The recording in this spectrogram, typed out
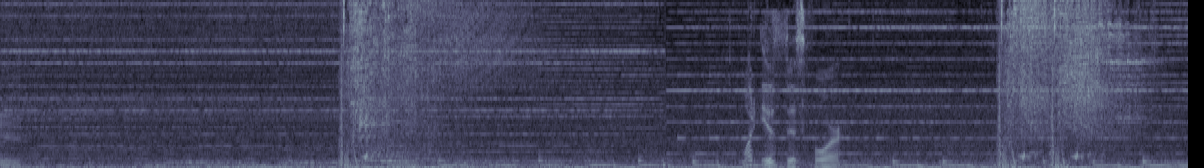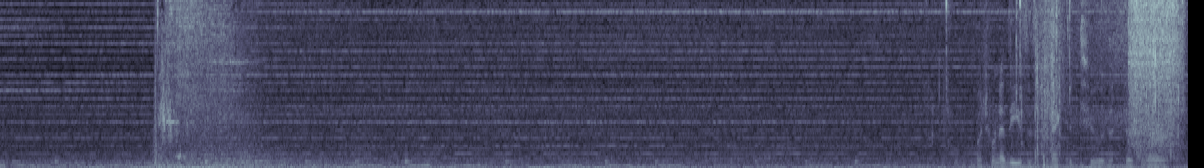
Hmm. What is this for? Which one of these is connected to the fizzler?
